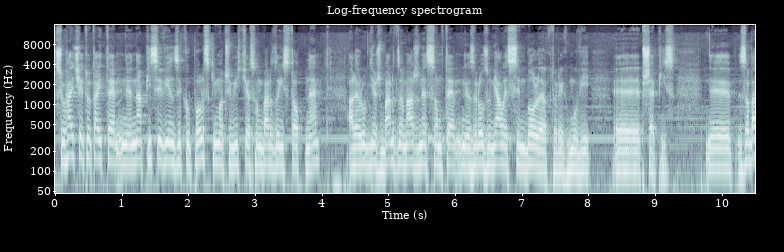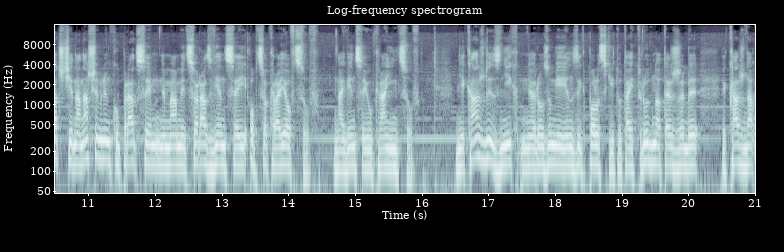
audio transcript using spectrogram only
Słuchajcie, tutaj te napisy w języku polskim oczywiście są bardzo istotne, ale również bardzo ważne są te zrozumiałe symbole, o których mówi yy, przepis. Yy, zobaczcie, na naszym rynku pracy mamy coraz więcej obcokrajowców, najwięcej Ukraińców. Nie każdy z nich rozumie język polski. Tutaj trudno też, żeby każda,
